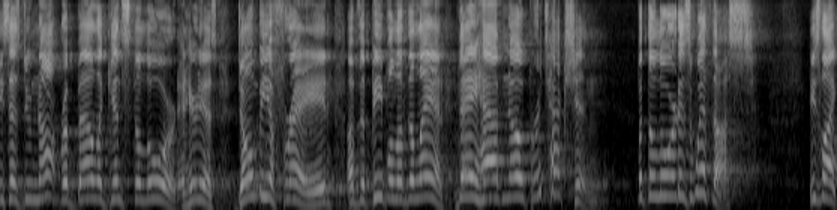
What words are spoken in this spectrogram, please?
He says, Do not rebel against the Lord. And here it is don't be afraid of the people of the land. They have no protection, but the Lord is with us. He's like,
